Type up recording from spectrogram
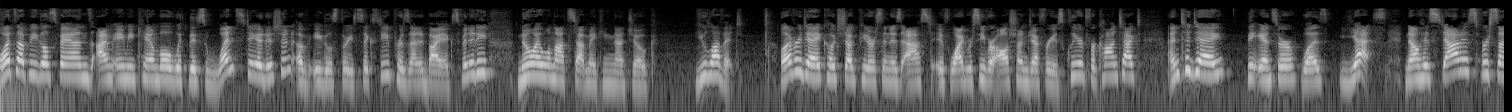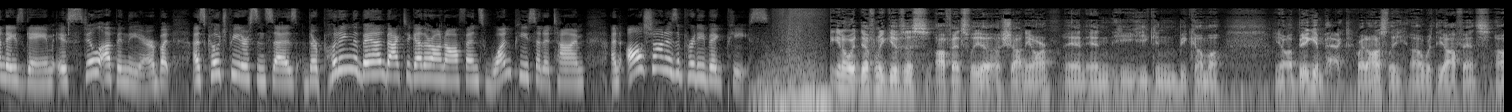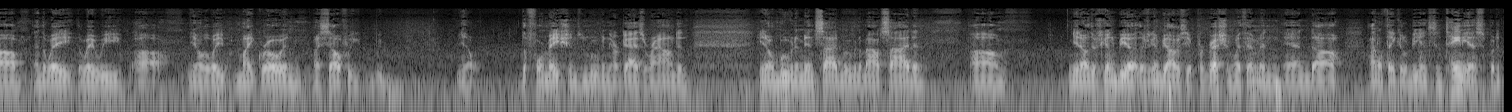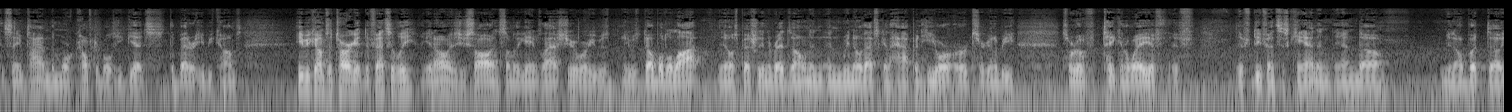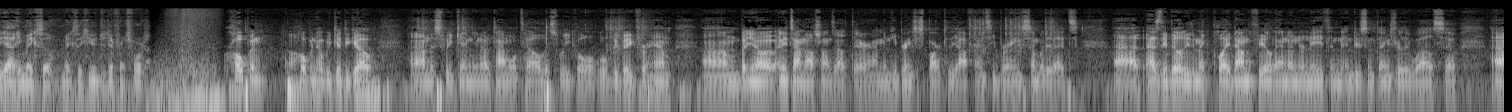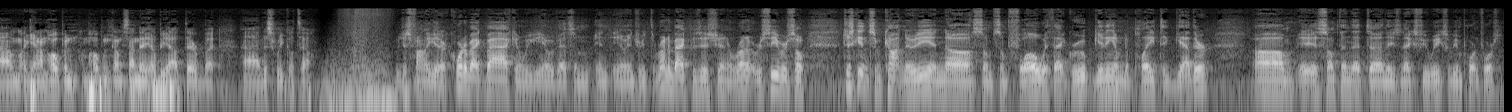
What's up, Eagles fans? I'm Amy Campbell with this Wednesday edition of Eagles 360 presented by Xfinity. No, I will not stop making that joke. You love it. Well, every day, Coach Doug Pederson is asked if wide receiver Alshon Jeffery is cleared for contact, and today the answer was yes. Now, his status for Sunday's game is still up in the air, but as Coach Pederson says, they're putting the band back together on offense one piece at a time, and Alshon is a pretty big piece. You know, it definitely gives us offensively a, a shot in the arm, and, and he, he can become a you know a big impact, quite honestly, uh, with the offense. Um, and the way the way we uh, you know the way Mike Groh and myself we, we you know the formations and moving our guys around and you know moving them inside, moving them outside, and um, you know there's going to be a there's going to be obviously a progression with him, and and uh, I don't think it'll be instantaneous, but at the same time, the more comfortable he gets, the better he becomes. He becomes a target defensively, you know, as you saw in some of the games last year where he was he was doubled a lot, you know, especially in the red zone, and, and we know that's going to happen. He or Ertz are going to be sort of taken away if if if defenses can, and and uh, you know, but uh, yeah, he makes a makes a huge difference for us. We're hoping uh, hoping he'll be good to go um, this weekend. You know, time will tell. This week will, will be big for him. Um, but you know, anytime Alshon's out there, I mean, he brings a spark to the offense. He brings somebody that's uh, has the ability to make a play down the field and underneath and, and do some things really well. So um, again, I'm hoping I'm hoping come Sunday he'll be out there, but uh, this week will tell. We just finally get our quarterback back, and we you know we've had some in, you know injury at the running back position, a run receiver, so just getting some continuity and uh, some some flow with that group, getting them to play together um, is something that uh, in these next few weeks will be important for us.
